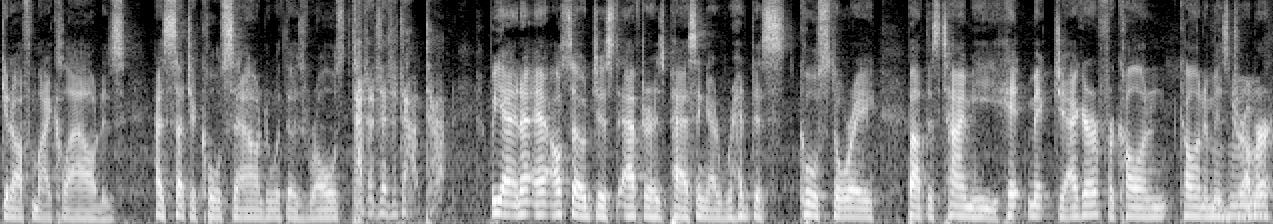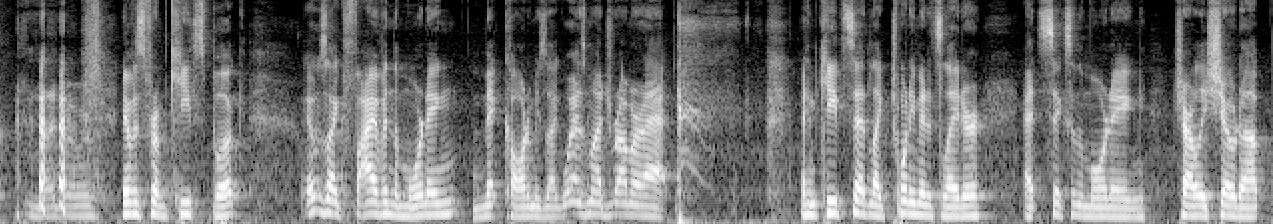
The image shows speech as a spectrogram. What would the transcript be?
"Get Off My Cloud" is has such a cool sound with those rolls. But yeah, and I, and also just after his passing, I read this cool story about this time he hit Mick Jagger for calling calling him his drummer. My drummer. It was from Keith's book, It was like five in the morning. Mick called him. He's like, "Where's my drummer at?" and Keith said like 20 minutes later, at six in the morning, Charlie showed up,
